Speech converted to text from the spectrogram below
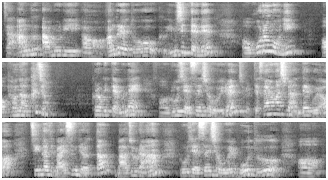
자, 안, 그- 아무리, 어, 안 그래도 그 임신 때는, 어, 호르몬이, 어, 변화가 크죠. 그렇기 때문에, 어, rose essential oil은 절대 사용하시면 안 되고요. 지금까지 말씀드렸던 marjoram이랑 rose essential oil 모두, 어,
